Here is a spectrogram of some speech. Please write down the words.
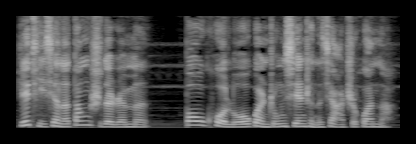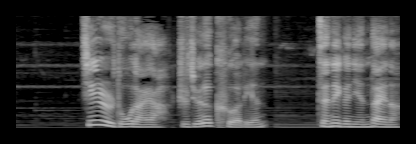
也体现了当时的人们，包括罗贯中先生的价值观呐。今日读来啊，只觉得可怜。在那个年代呢，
